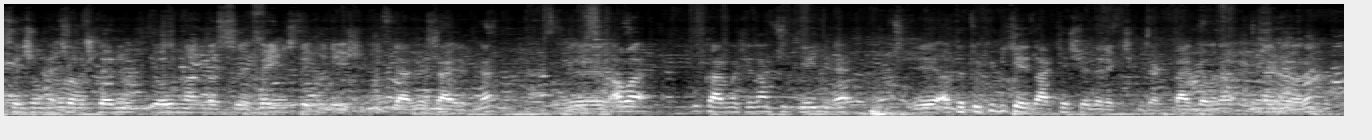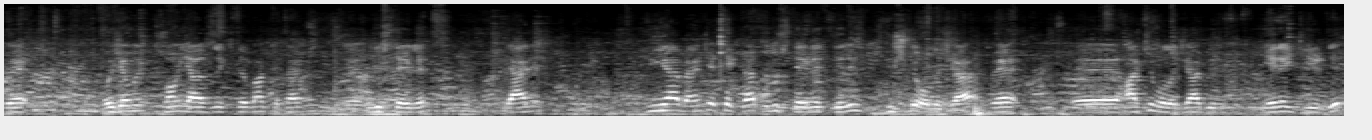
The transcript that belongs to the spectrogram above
Seçimler sonuçlarının yorumlanması, meclisteki değişiklikler vesaire filan. E, ama bu karmaşadan Türkiye yine e, Atatürk'ü bir kez daha keşfederek çıkacak. Ben de ona inanıyorum. Ve hocamın son yazdığı kitabı hakikaten e, Ulus Devlet. Yani dünya bence tekrar ulus devletlerin güçlü olacağı ve e, hakim olacağı bir yere girdi.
